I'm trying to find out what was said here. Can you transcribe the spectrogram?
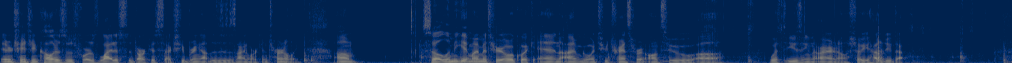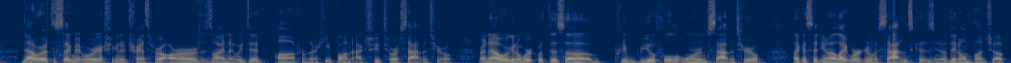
interchanging colors as far as lightest to darkest to actually bring out the design work internally. Um, so let me get my material real quick, and I'm going to transfer it onto uh, with using the iron. I'll show you how to do that. Now we're at the segment where we're actually going to transfer our design that we did uh, from their heat bond actually to our sat material. Right now we're going to work with this uh, pretty beautiful orange sat material. Like I said, you know, I like working with satins because, you know, they don't bunch up.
